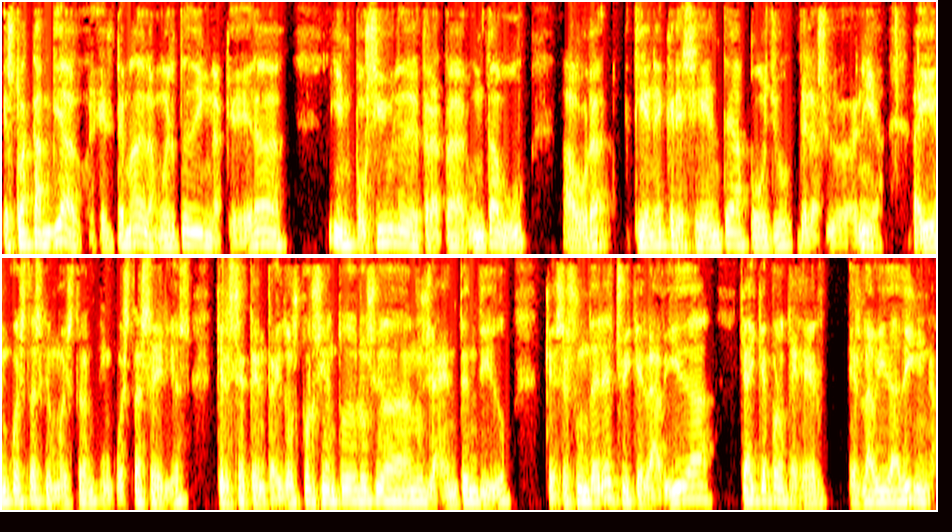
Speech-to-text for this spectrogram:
esto ha cambiado. El tema de la muerte digna, que era imposible de tratar, un tabú, ahora tiene creciente apoyo de la ciudadanía. Hay encuestas que muestran, encuestas serias, que el 72% de los ciudadanos ya ha entendido que ese es un derecho y que la vida que hay que proteger es la vida digna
